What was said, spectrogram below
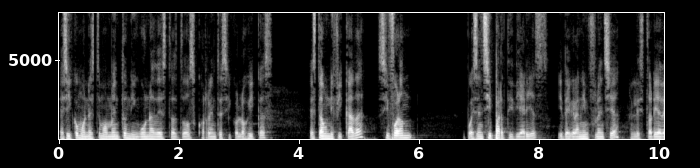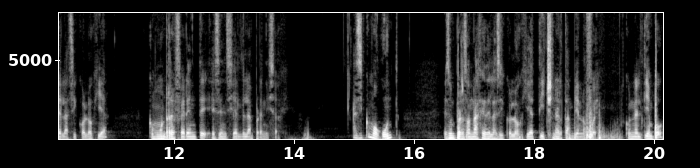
así como en este momento ninguna de estas dos corrientes psicológicas está unificada, sí fueron pues en sí partidarias y de gran influencia en la historia de la psicología como un referente esencial del aprendizaje. Así como Wundt es un personaje de la psicología, Tichner también lo fue. Con el tiempo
